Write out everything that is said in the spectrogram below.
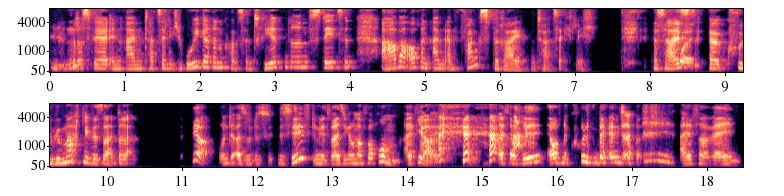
Mhm. sodass wir in einem tatsächlich ruhigeren, konzentrierteren State sind, aber auch in einem empfangsbereiten tatsächlich. Das heißt, äh, cool gemacht, liebe Sandra. Ja, und also das, das hilft und jetzt weiß ich auch noch warum. Alpha ja. Alpha Will, auch eine coole Band, Alpha Wellen.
